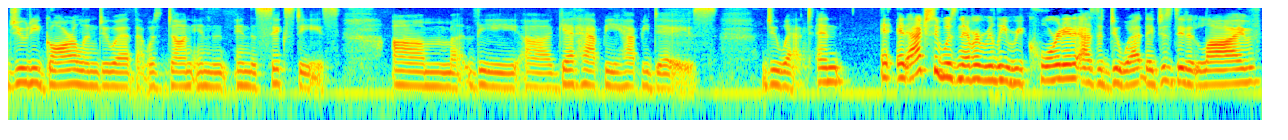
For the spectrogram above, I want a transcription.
Judy Garland duet that was done in the in the '60s, um, the uh, Get Happy Happy Days duet, and it, it actually was never really recorded as a duet. They just did it live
